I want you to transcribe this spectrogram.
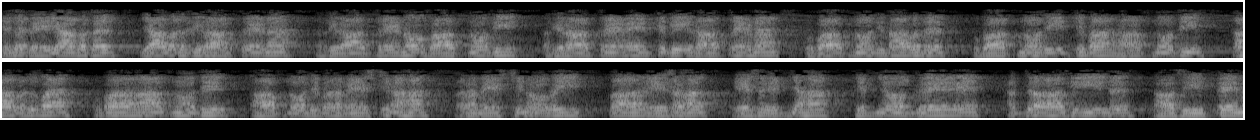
यजते यावत् यावदतिरात्रेण अतिरात्रेणोपाप्नोति अतिरात्रेणेत्यतिरात्रेण उपाप्नोति तावत्। उपाप्नोतीत्युपा आप्नोति तावदुप उपाप्नोति आप्नोति परमेष्ठिनः। परमेष्ठिनो वै वा एषः। एष यज्ञः। यज्ञोऽग्रे अग्र आसीत् आसीत्तेन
